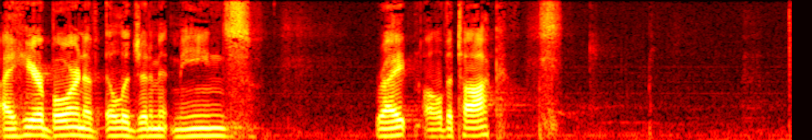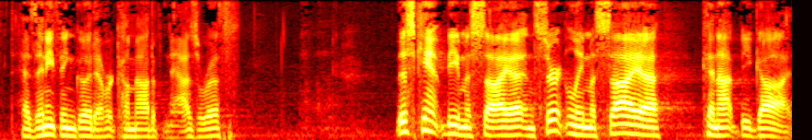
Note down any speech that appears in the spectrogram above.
I hear born of illegitimate means. Right? All the talk. Has anything good ever come out of Nazareth? This can't be Messiah, and certainly Messiah cannot be God.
